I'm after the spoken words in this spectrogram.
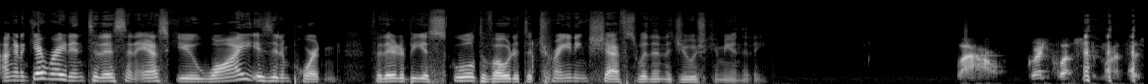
I'm going to get right into this and ask you why is it important for there to be a school devoted to training chefs within the Jewish community? Wow, great question, Marcus.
